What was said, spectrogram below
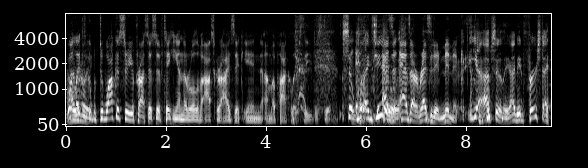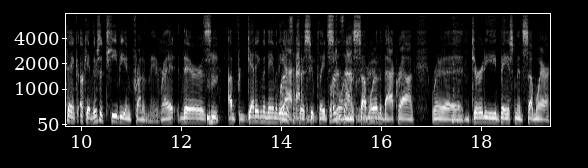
Well, I like really- to, to walk us through your process of taking on the role of Oscar Isaac in um, Apocalypse that you just did, So what I do as a, as our resident mimic. yeah, absolutely. I mean, first I think, okay, there's a TV in front of me, right? There's, I'm forgetting the name of the What actress who played What Storm somewhere right in the background. We're in a dirty basement somewhere.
